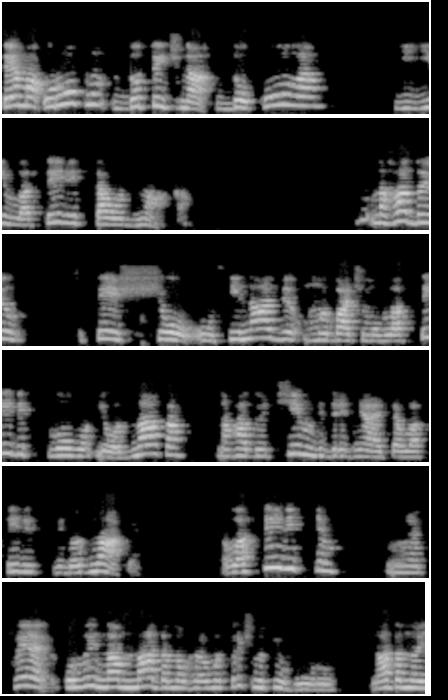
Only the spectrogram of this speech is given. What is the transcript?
Тема уроку дотична до кола, її властивість та ознака. Ну, Нагадую те, що у цій назві ми бачимо властивість слово і ознака. Нагадую, чим відрізняється властивість від ознаки. Властивість це коли нам надано геометричну фігуру, надано,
